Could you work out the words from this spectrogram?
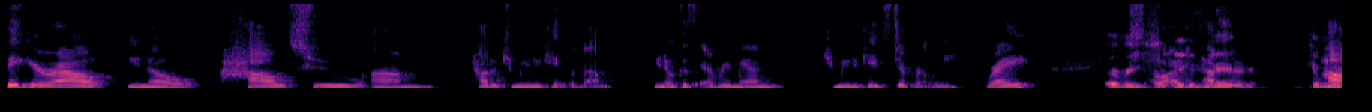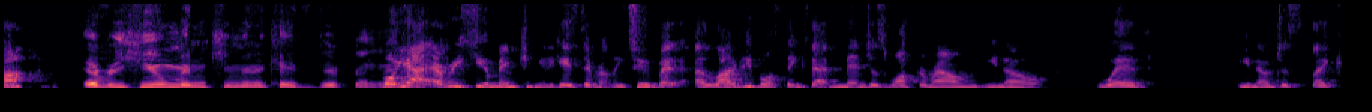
figure out, you know, how to um how to communicate with them. You know, because every man communicates differently, right? Every so I just have to huh? every human communicates differently. Well, yeah, every human communicates differently too. But a lot of people think that men just walk around, you know, with, you know, just like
